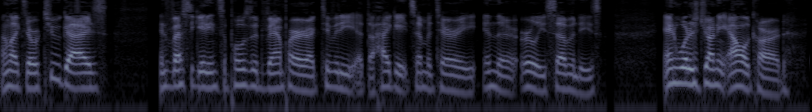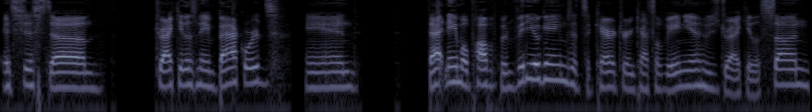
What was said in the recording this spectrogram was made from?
and like there were two guys investigating supposed vampire activity at the Highgate Cemetery in the early '70s. And what is Johnny Alucard? It's just um, Dracula's name backwards, and that name will pop up in video games. It's a character in Castlevania who's Dracula's son.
